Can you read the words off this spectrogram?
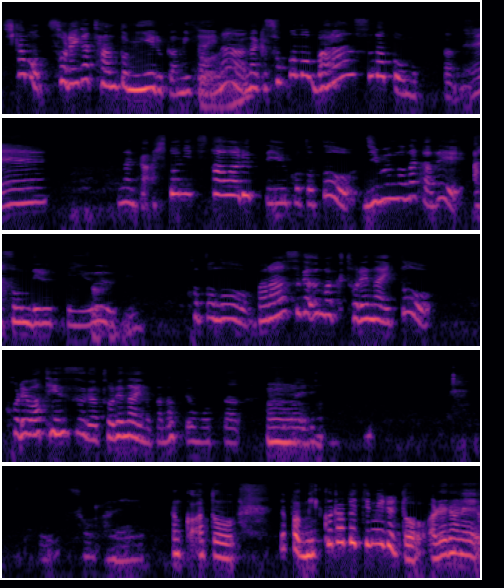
しかもそれがちゃんと見えるかみたいな、ね。なんかそこのバランスだと思ったんでね。なんか人に伝わるっていうことと、自分の中で遊んでるっていそうことのバランスがうまく取れないと、これは点数が取れないのかなって思ったう課題です。ん。そうだね。なんか、あと、やっぱ見比べてみると、あれだね、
